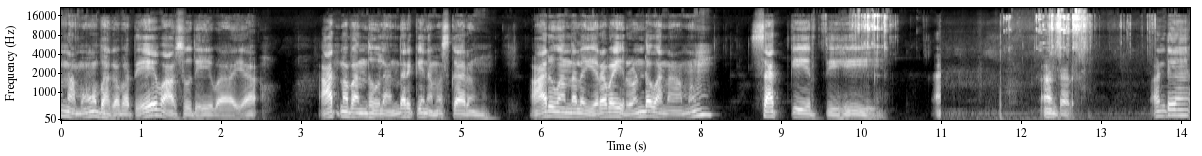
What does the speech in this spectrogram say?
ఓం నమో భగవతే వాసుదేవాయ. ఆత్మబంధువులందరికీ నమస్కారం. ఆరు వందల ఇరవై రెండవ నామం సత్కీర్తి. అంటారు. అంటే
